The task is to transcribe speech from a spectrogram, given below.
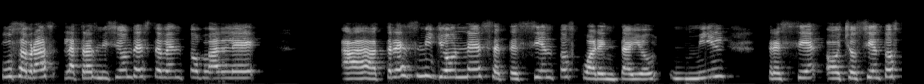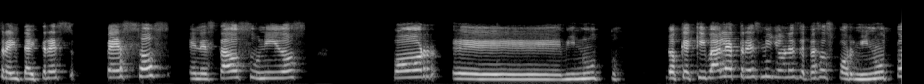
tú sabrás, la transmisión de este evento vale a 3 millones 741 mil 833 pesos en Estados Unidos por eh, minuto, lo que equivale a 3 millones de pesos por minuto,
